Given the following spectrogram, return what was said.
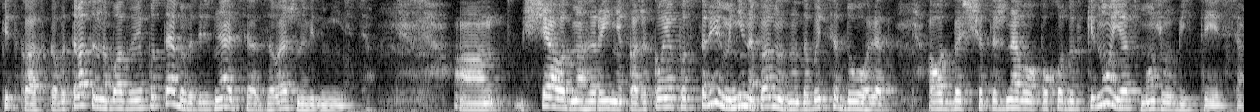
Підказка. Витрати на базові потреби відрізняються залежно від місця. Ще одна героїня каже: коли я постарію, мені напевно знадобиться догляд. А от без щотижневого походу в кіно я зможу обійтися.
